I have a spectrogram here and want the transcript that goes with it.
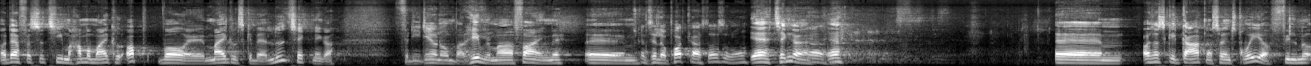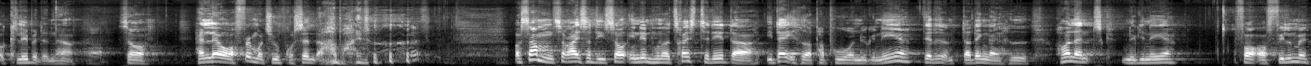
Og derfor så teamer ham og Michael op, hvor øh, Michael skal være lydtekniker. Fordi det er jo nogen, bare helt vildt meget erfaring med. Øhm, Skal han til at lave podcast også, eller hvad? Ja, tænker jeg. Ja. Øhm, og så skal Gardner så instruere, filme og klippe den her. Ja. Så han laver 25 procent af arbejdet. og sammen så rejser de så i 1960 til det, der i dag hedder Papua Ny Guinea. Det, der dengang hed Hollandsk Ny Guinea. For at filme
